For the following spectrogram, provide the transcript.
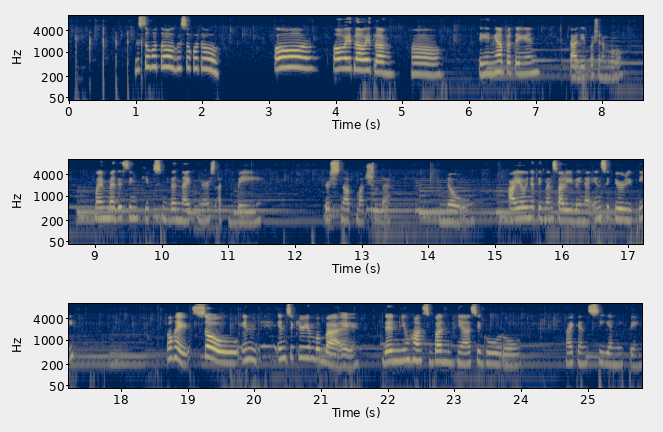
Gusto ko to, gusto ko to. Oh, oh wait lang, wait lang. Oh. Tingin nga, patingin. Tali pa siya ng buhok. My medicine keeps the nightmares at bay. There's not much left. No. Ayaw niya tignan sarili na insecurity. Okay, so, in insecure yung babae. Then, yung husband niya, siguro, I can see anything.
